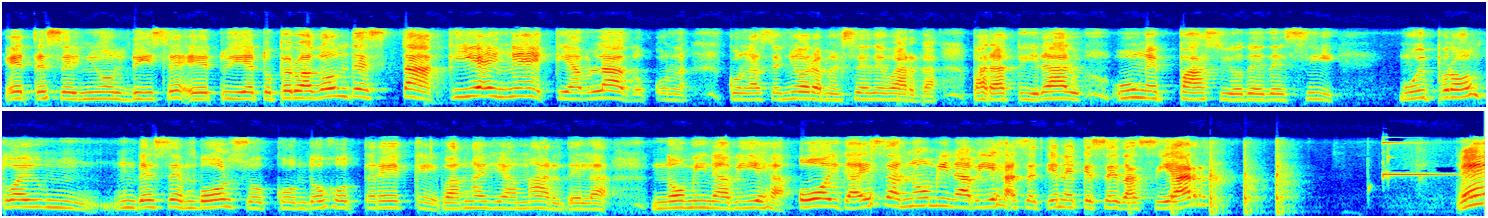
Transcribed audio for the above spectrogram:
Este señor dice esto y esto, pero ¿a dónde está? ¿Quién es que ha hablado con la, con la señora Mercedes Vargas para tirar un espacio de decir? Muy pronto hay un, un, desembolso con dos o tres que van a llamar de la nómina vieja. Oiga, esa nómina vieja se tiene que sedaciar. ¿Eh?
